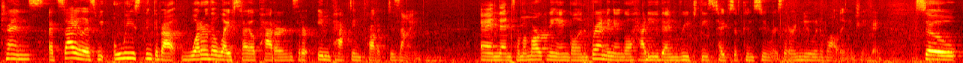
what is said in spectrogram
trends at Stylus we always think about what are the lifestyle patterns that are impacting product design. And then from a marketing angle and a branding angle, how do you then reach these types of consumers that are new and evolving and changing? So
